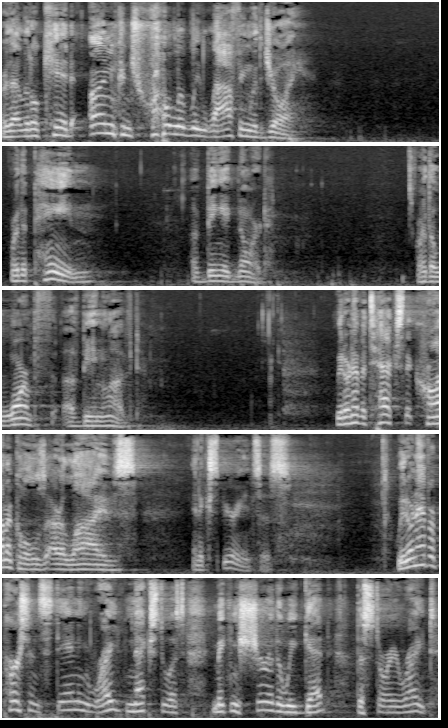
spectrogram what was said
Or that little kid uncontrollably laughing with joy. Or the pain of being ignored or the warmth of being loved. We don't have a text that chronicles our lives and experiences. We don't have a person standing right next to us making sure that we get the story right.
